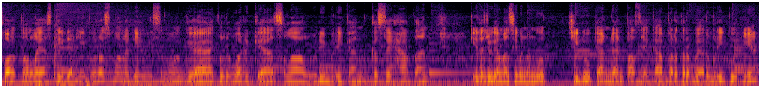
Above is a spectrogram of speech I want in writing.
foto Lesti dan Ibu Rosmala Dewi. Semoga keluarga selalu diberikan kesehatan. Kita juga masih menunggu cidukan dan pastinya kabar terbaru berikutnya.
